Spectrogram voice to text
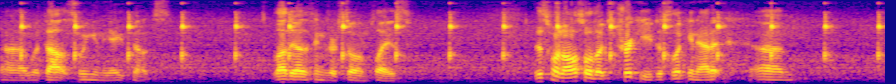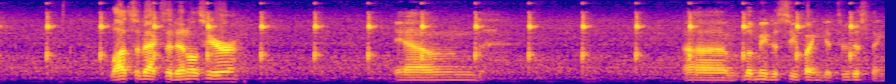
uh, without swinging the eighth notes. A lot of the other things are still in place. This one also looks tricky just looking at it. Um, lots of accidentals here and um, let me just see if I can get through this thing.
